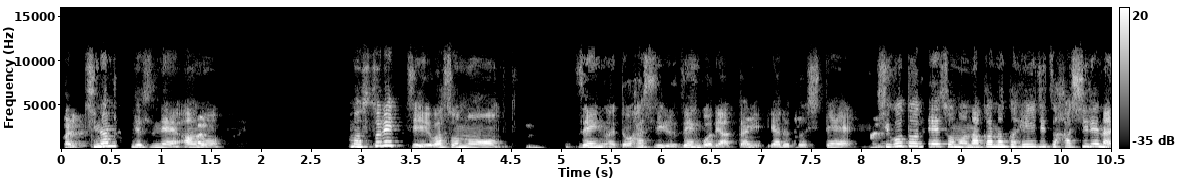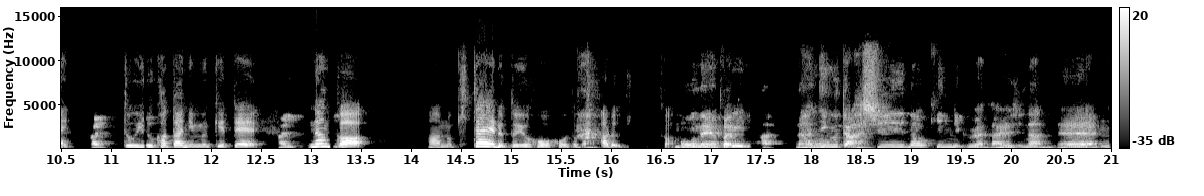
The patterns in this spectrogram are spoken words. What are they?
はい。ちなみにですね、あの、まあ、ストレッチはそのうん、前、えっと、走る前後であったりやるとして、はい。仕事でそのなかなか平日走れないはい。という方に向けて、はい。なんか、あの、鍛えるという方法とかあるんですか？もうね、やっぱりあランニングって足の筋肉が大事なんで、うん。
